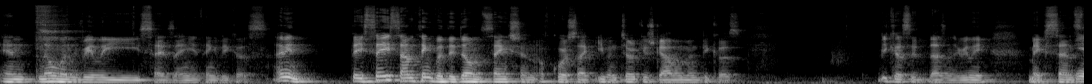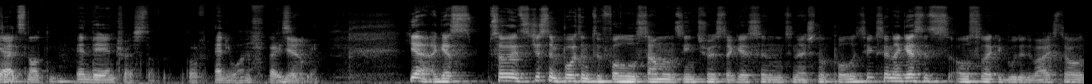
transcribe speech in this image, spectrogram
and no one really says anything because I mean they say something but they don't sanction of course like even turkish government because because it doesn't really make sense yeah it's not in the interest of, of anyone basically. Yeah. yeah i guess so it's just important to follow someone's interest i guess in international politics. And i guess it's also like a good advice to our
